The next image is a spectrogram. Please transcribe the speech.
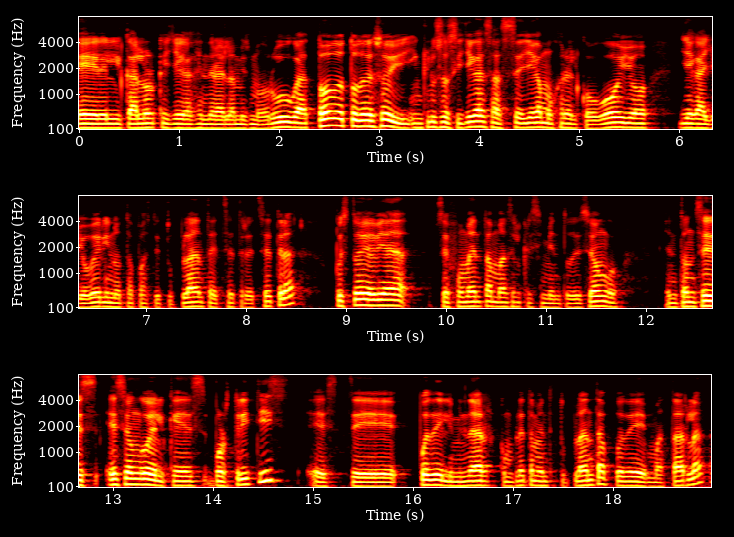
el calor que llega a generar la misma oruga, todo, todo eso, y incluso si llegas a, se llega a mojar el cogollo, llega a llover y no tapaste tu planta, etcétera, etcétera, pues todavía se fomenta más el crecimiento de ese hongo. Entonces, ese hongo, el que es bortritis, este, puede eliminar completamente tu planta, puede matarla.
